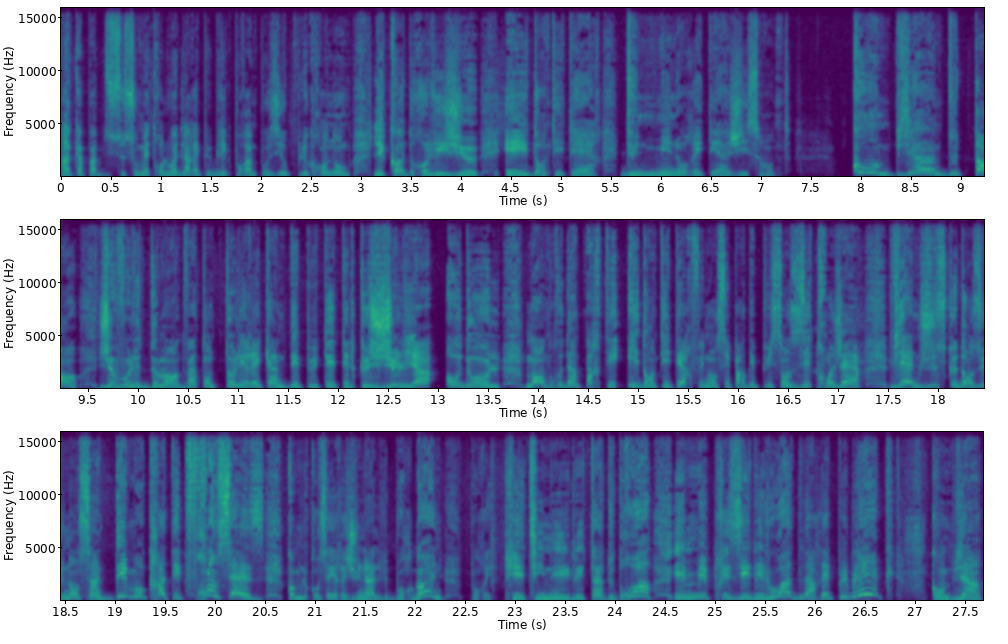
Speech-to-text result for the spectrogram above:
incapable de se soumettre aux lois de la République pour imposer au plus grand nombre les codes religieux et identitaires d'une minorité agissante. Combien de temps, je vous le demande, va-t-on tolérer qu'un député tel que Julien Audoul, membre d'un parti identitaire financé par des puissances étrangères, vienne jusque dans une enceinte démocratique française, comme le Conseil régional de Bourgogne, pour piétiner l'état de droit et mépriser les lois de la République? Combien,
